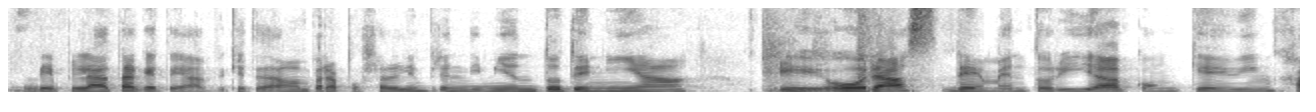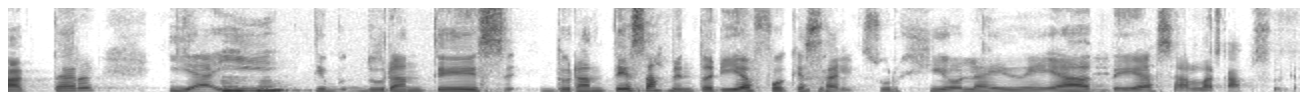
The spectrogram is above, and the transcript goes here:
de plata que te, que te daban para apoyar el emprendimiento, tenía eh, horas de mentoría con Kevin Hacker y ahí durante, durante esas mentorías fue que surgió la idea de hacer la cápsula.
